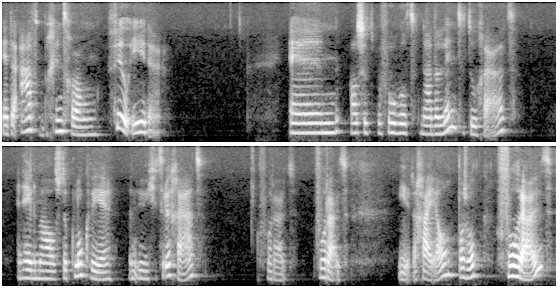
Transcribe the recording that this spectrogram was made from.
ja, de avond begint gewoon veel eerder. En als het bijvoorbeeld naar de lente toe gaat. En helemaal als de klok weer een uurtje terug gaat. Vooruit, vooruit. Hier, daar ga je al, pas op. Vooruit.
